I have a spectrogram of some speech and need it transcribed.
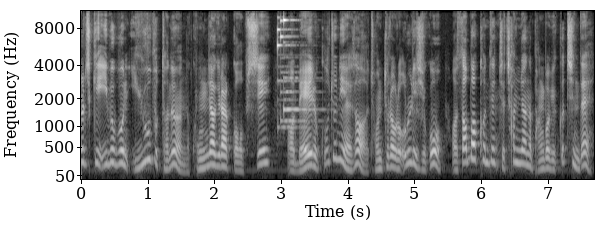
솔직히 이 부분 이후부터는 공략이랄 거 없이 어, 매일 꾸준히 해서 전투력을 올리시고 어, 서버 컨텐츠 참여하는 방법이 끝인데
